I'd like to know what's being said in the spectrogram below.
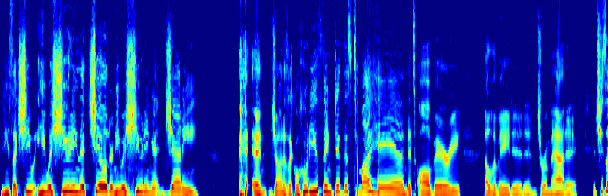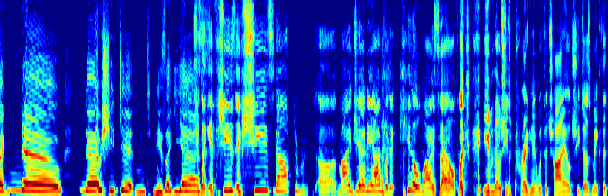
And he's like, "She, he was shooting the children. He was shooting at Jenny." And John is like, "Well, who do you think did this to my hand?" It's all very elevated and dramatic. And she's like, "No, no, she didn't." And he's like, "Yes." She's like, "If she's if she's not uh, my Jenny, I'm gonna kill myself." Like, even though she's pregnant with a child, she does make the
